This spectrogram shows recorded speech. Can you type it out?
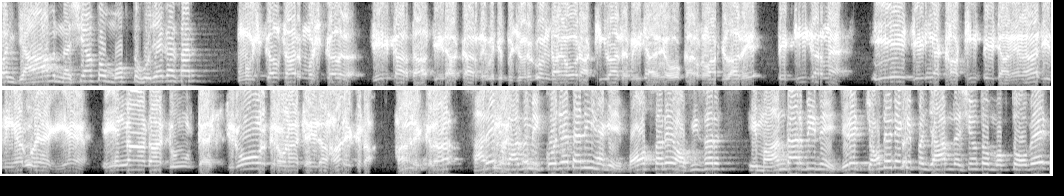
ਪੰਜਾਬ ਨਸ਼ਿਆਂ ਤੋਂ ਮੁਕਤ ਹੋ ਜਾਏਗਾ ਸਰ? ਮੁਸ਼ਕਲ ਸਰ ਮੁਸ਼ਕਲ। ਜੇ ਘਰ ਦਾ ਜਿਹੜਾ ਘਰ ਦੇ ਵਿੱਚ ਬਜ਼ੁਰਗ ਹੁੰਦਾ ਹੈ ਉਹ ਰਾਖੀ ਵਾਸਤੇ ਵੀ ਜਾਵੇ ਉਹ ਘਰ ਨੂੰ ਅੱਗ ਲਾ ਦੇ। ਤੇ ਕੀ ਕਰਨਾ? ਇਹ ਜਿਹੜੀਆਂ ਖਾਕੀ ਭੇਡਾਂ ਨੇ ਨਾ ਜਿੰਨੀਆਂ ਕੋ ਹੈਗੀਆਂ ਇਹਨਾਂ ਦਾ ਡੂਮ ਟੈਸਟ ਜ਼ਰੂਰ ਕਰਾਉਣਾ ਚਾਹੀਦਾ ਹਰ ਇੱਕ ਦਾ ਹਰ ਇੱਕ ਦਾ। ਸਾਰੇ ਮੁਲਾਜ਼ਮ ਇੱਕੋ ਜਿਹੇ ਤਾਂ ਨਹੀਂ ਹੈਗੇ ਬਹੁਤ ਸਾਰੇ ਆਫੀਸਰ ਇਮਾਨਦਾਰ ਵੀ ਨੇ ਜਿਹੜੇ ਚਾਹੁੰਦੇ ਨੇ ਕਿ ਪੰਜਾਬ ਨਸ਼ਿਆਂ ਤੋਂ ਮੁਕਤ ਹੋਵੇ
